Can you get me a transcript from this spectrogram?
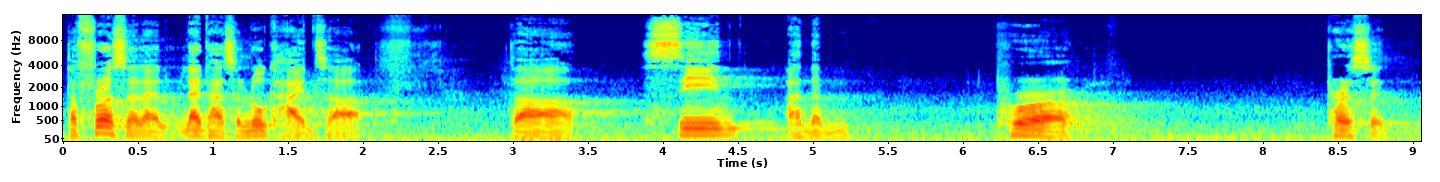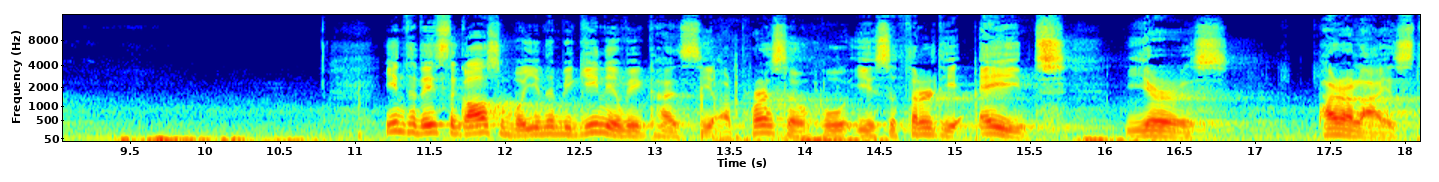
The first, uh, let us look at uh, the sin and the poor person. In today's gospel, in the beginning, we can see a person who is 38 years paralyzed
